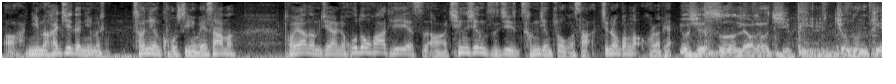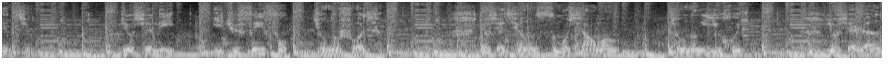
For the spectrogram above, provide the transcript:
啊，你们还记得你们曾经哭是因为啥吗？同样，我们今天的互动话题也是啊，庆幸自己曾经做过啥。今段广告，回来片。有些事寥寥几笔就能点睛，有些理一句肺腑就能说清，有些情四目相望就能意会，有些人。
